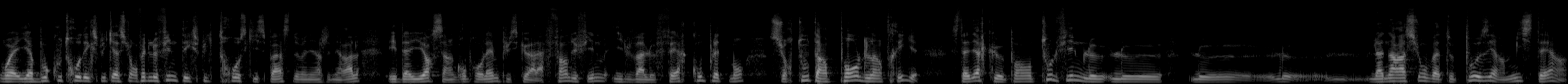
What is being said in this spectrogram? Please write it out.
ouais il y a beaucoup trop d'explications. En fait le film t'explique trop ce qui se passe de manière générale. Et d'ailleurs c'est un gros problème puisque à la fin du film il va le faire complètement sur tout un pan de l'intrigue. C'est à dire que pendant tout le film la narration va te poser un mystère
